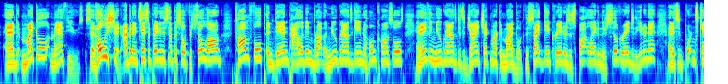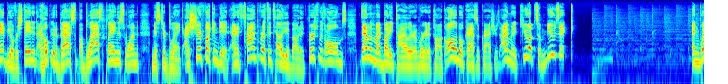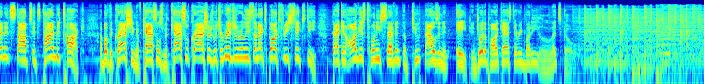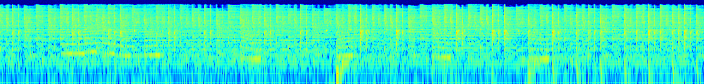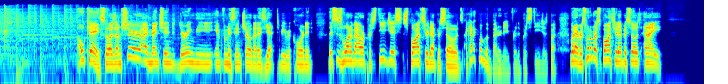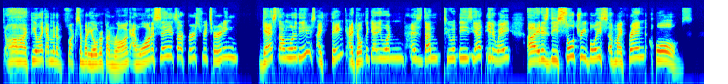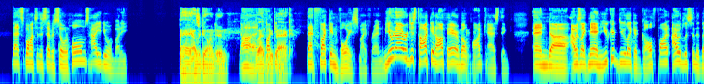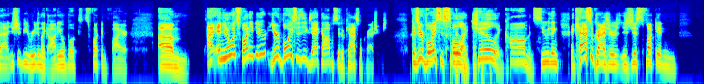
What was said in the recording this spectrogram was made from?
And Michael Matthews said, Holy shit, I've been anticipating this episode for so long. Tom Fulp and Dan Paladin brought the Newgrounds game to home consoles, and anything Newgrounds gets a giant check mark in my book. The site gave creators a spotlight in their silver age of the internet, and its importance can't be overstated. I hope you had a blast, a blast playing this one, Mr. Blank. I sure fucking did, and it's time for us to tell you about it. First with Holms, then with my buddy Tyler, we're going to talk all about Castle Crashers. I'm going to cue up some music. And when it stops, it's time to talk about the crashing of castles with Castle Crashers, which originally released on Xbox 360 back in August 27th of 2008. Enjoy the podcast, everybody. Let's go. Okay, so as I'm sure I mentioned during the infamous intro that is yet to be recorded, this is one of our prestigious sponsored episodes. I gotta come up with a better name for the prestigious, but whatever. It's one of our sponsored episodes, and I oh, I feel like I'm gonna fuck somebody over if I'm wrong. I want to say it's our first returning guest on one of these. I think. I don't think anyone has done two of these yet. Either way, uh, it is the sultry voice of my friend Holms that sponsored this episode. Holms, how you doing, buddy? Hey, how's it going, dude? Oh, Glad fucking, to be back. That fucking voice, my friend. You and I were just talking off air about podcasting. And uh, I was like, man, you could do like a golf pod. I would listen to that. You should be reading like audiobooks. It's fucking fire. Um, I and you know what's funny, dude? Your voice is the exact opposite of Castle Crashers. Because your voice is so like chill and calm and soothing. And Castle Crashers is just fucking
